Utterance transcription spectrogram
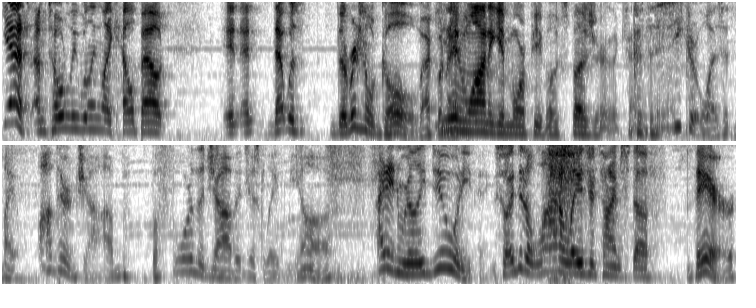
yes, I'm totally willing like help out and, and that was the original goal back You when didn't I want to give more people exposure. to the because the secret was at my other job before the job it just laid me off. I didn't really do anything, so I did a lot of laser time stuff there.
